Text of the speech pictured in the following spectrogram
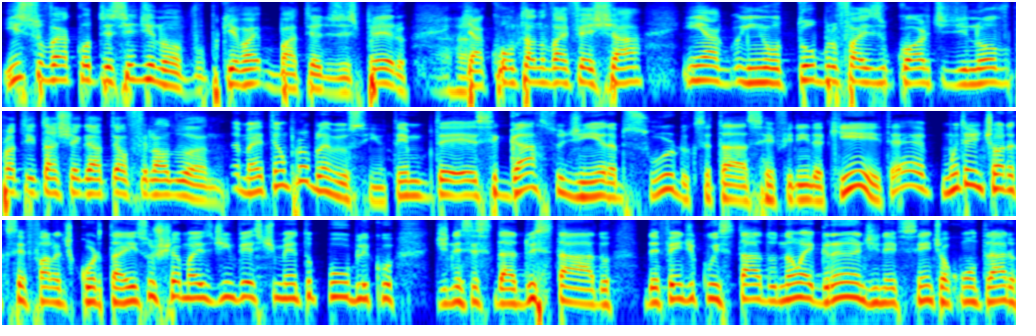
isso vai acontecer de novo, porque vai bater o desespero, uhum. que a conta não vai fechar. Em, em outubro faz o corte de novo para tentar chegar até o final do ano. É, mas tem um problema, Wilson. Tem, tem esse gasto de dinheiro absurdo que você está se referindo aqui. Até, muita gente, a hora que você fala de cortar isso, chama isso de investimento público, de necessidade do Estado Estado, defende que o Estado não é grande, ineficiente, ao contrário,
